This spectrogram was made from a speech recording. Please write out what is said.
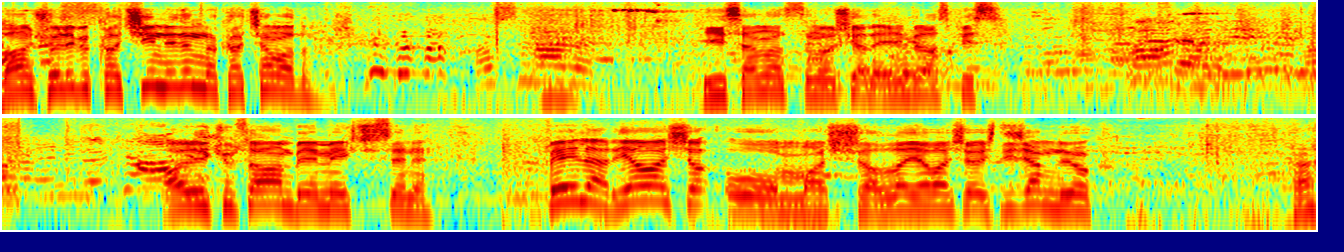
Lan şöyle bir kaçayım dedim de kaçamadım. Nasılsın abi? İyi sen nasılsın? Hoş geldin. Elin biraz pis. Aleykümselam BMX'çi seni. Beyler yavaş yavaş. Oo maşallah yavaş yavaş diyeceğim de yok. Heh.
